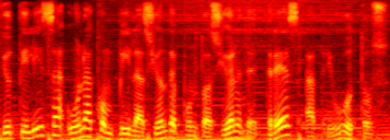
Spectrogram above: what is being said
que utiliza una compilación de puntuaciones de tres atributos.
